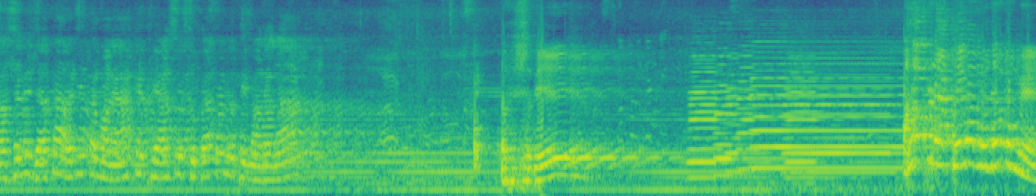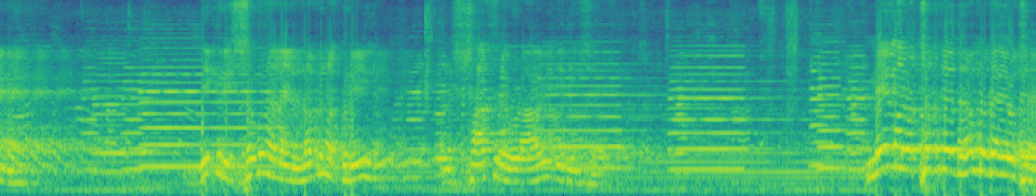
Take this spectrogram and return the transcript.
સાસરે જતા હજી તમારે આંખે આંસુ સુકાતા નથી મારા ના હર્ષદે આપણા સગુણાને લગ્ન કરી અને સાસરે ઓળાવી દીધી છે. મેં મારો ક્ષત્રિય ધર્મ બજાવ્યો છે.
